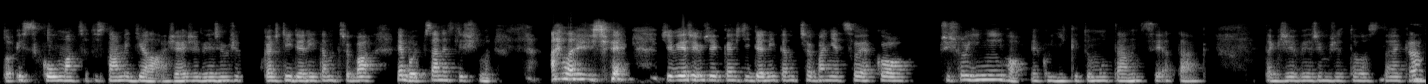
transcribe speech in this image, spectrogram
to i zkoumat, co to s námi dělá, že? Že věřím, že každý den tam třeba, nebo psa neslyšíme, ale že, že věřím, že každý den tam třeba něco jako přišlo jinýho, jako díky tomu tanci a tak. Takže věřím, že to je krásné.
